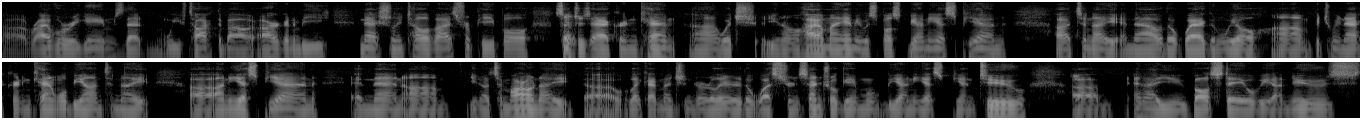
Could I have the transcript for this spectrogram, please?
uh, rivalry games that we've talked about are going to be nationally televised for people, such as Akron, Kent, uh, which you know, Ohio, Miami was supposed to be on ESPN uh, tonight, and now the wagon wheel um, between Akron and Kent will be on tonight uh, on ESPN. And then, um, you know, tomorrow night, uh, like I mentioned earlier, the Western Central game will be on ESPN two. Um, NIU Ball State will be on News.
